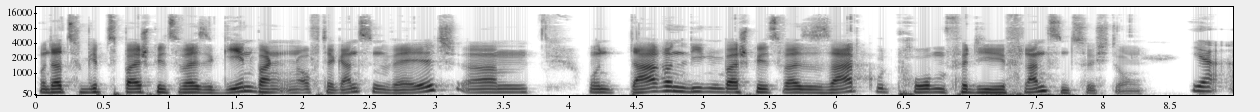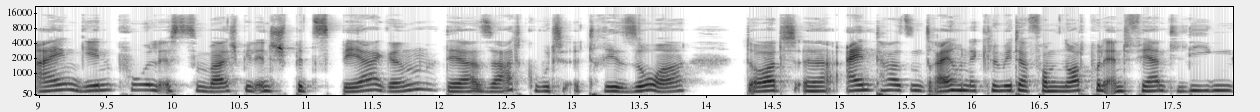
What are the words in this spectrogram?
Und dazu gibt es beispielsweise Genbanken auf der ganzen Welt. Ähm, und darin liegen beispielsweise Saatgutproben für die Pflanzenzüchtung. Ja, ein Genpool ist zum Beispiel in Spitzbergen, der Saatgut Tresor. Dort äh, 1300 Kilometer vom Nordpol entfernt liegen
